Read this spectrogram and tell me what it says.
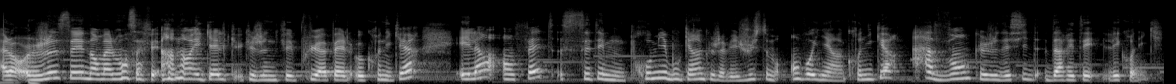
Alors je sais, normalement ça fait un an et quelques que je ne fais plus appel aux chroniqueurs. Et là, en fait, c'était mon premier bouquin que j'avais justement envoyé à un chroniqueur avant que je décide d'arrêter les chroniques.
